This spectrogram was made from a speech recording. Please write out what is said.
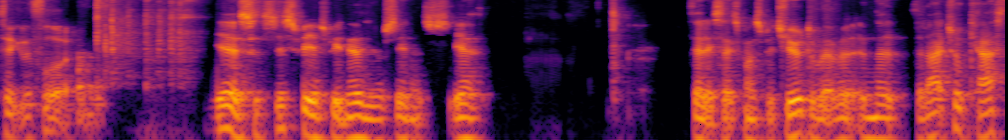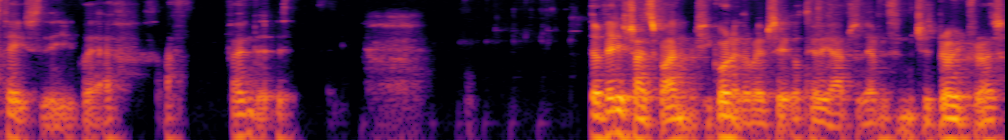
take the floor. Yes, it's just fair speaking. You were saying it's yeah, thirty six months matured or whatever, and the, the actual cask types that you, like, I, I found it. They're very transparent. If you go onto their website, they'll tell you absolutely everything, which is brilliant for us.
